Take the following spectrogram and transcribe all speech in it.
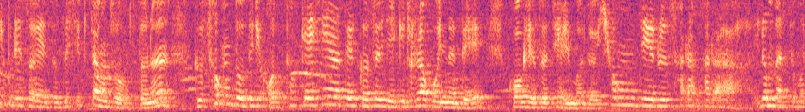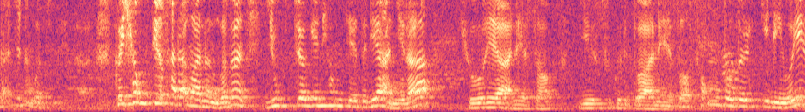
히브리서에서도 10장부터는 그 성도들이 어떻게 해야 될 것을 얘기를 하고 있는데 거기에서 제일 먼저 형제를 사랑하라 이런 말씀을 하시는 것입니다. 그 형제 사랑하는 것은 육적인 형제들이 아니라 교회 안에서 예수 그리스도 안에서 성도들끼리의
